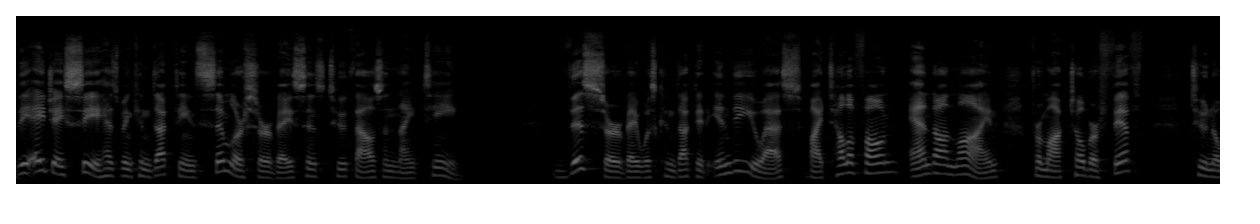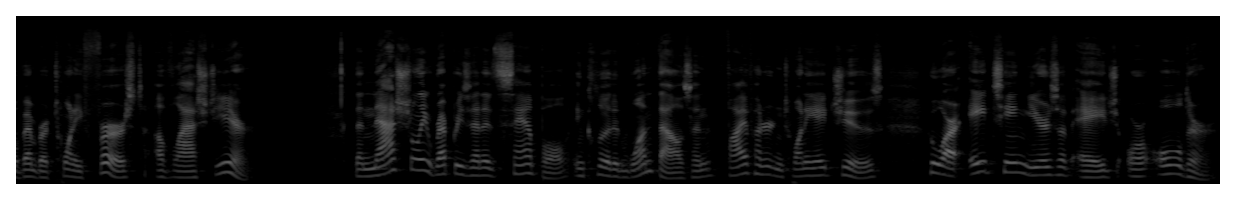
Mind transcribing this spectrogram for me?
The AJC has been conducting similar surveys since 2019. This survey was conducted in the U.S. by telephone and online from October 5th to November 21st of last year. The nationally represented sample included 1,528 Jews who are 18 years of age or older.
